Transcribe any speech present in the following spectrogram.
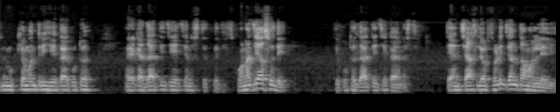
आणि मुख्यमंत्री हे काय कुठं एका जातीचे याचे नसतात कधीच. कोणाचे असू दे ते कुठं जातीचे काय नसते त्यांचे असल्यावर थोडीच जनता मानलेली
